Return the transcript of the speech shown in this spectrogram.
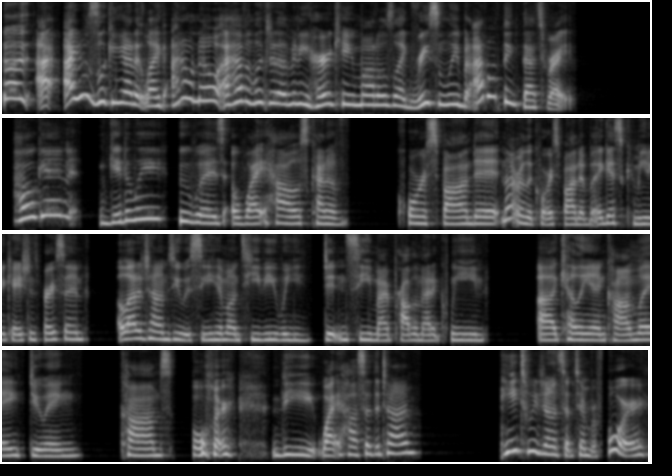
But I, I was looking at it like, I don't know. I haven't looked at that many hurricane models like recently, but I don't think that's right. Hogan Gidley, who was a White House kind of correspondent, not really correspondent, but I guess communications person, a lot of times you would see him on TV when you didn't see my problematic queen, uh, Kellyanne Conway, doing comms for the White House at the time. He tweeted on September 4th,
